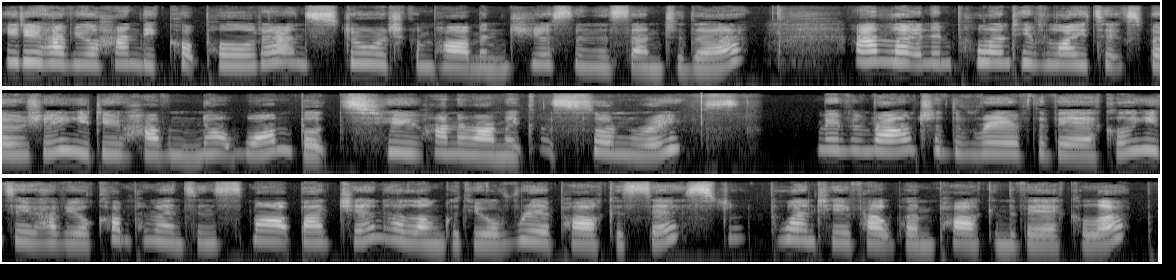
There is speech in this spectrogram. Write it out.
You do have your handy cup holder and storage compartment just in the centre there. And letting in plenty of light exposure, you do have not one but two panoramic sunroofs. Moving round to the rear of the vehicle, you do have your complementing smart badging along with your rear park assist, plenty of help when parking the vehicle up.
